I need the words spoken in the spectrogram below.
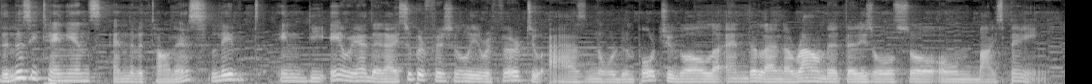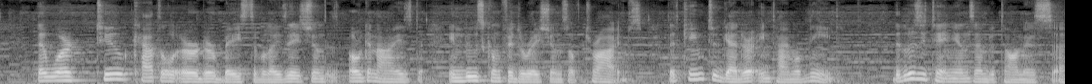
The Lusitanians and the Vettones lived in the area that I superficially refer to as northern Portugal and the land around it that is also owned by Spain. There were two cattle herder-based civilizations organized in loose confederations of tribes that came together in time of need. The Lusitanians and Vettones uh,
